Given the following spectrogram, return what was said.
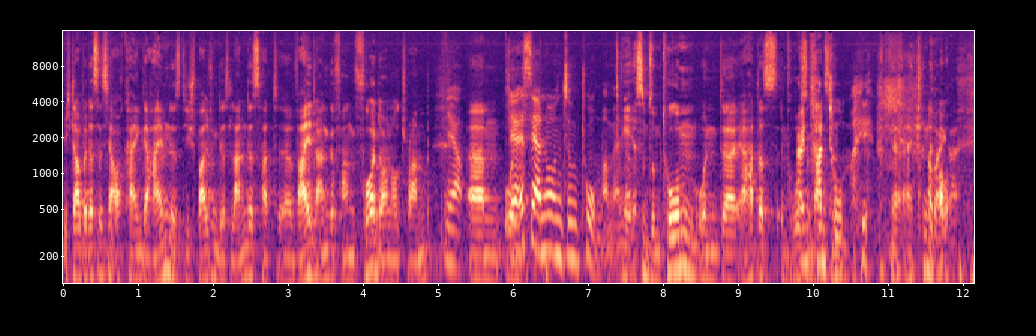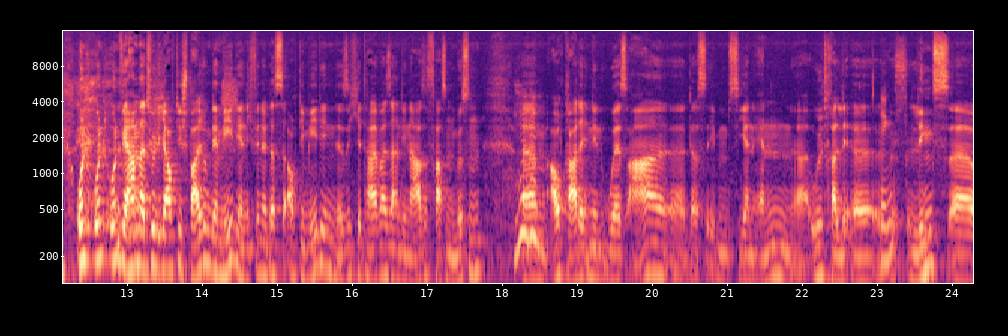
ich glaube, das ist ja auch kein Geheimnis. Die Spaltung des Landes hat äh, weit angefangen vor Donald Trump. Ja. Ähm, er ist ja nur ein Symptom am Ende. Er ist ein Symptom und äh, er hat das im Großen und Ganzen. Ein Phantom. Ja, genau. Und, und, und wir haben natürlich auch die Spaltung der Medien. Ich finde, dass auch die Medien sich hier teilweise an die Nase fassen müssen. Ähm, auch gerade in den USA, äh, dass eben CNN äh, ultra äh, links, links äh,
